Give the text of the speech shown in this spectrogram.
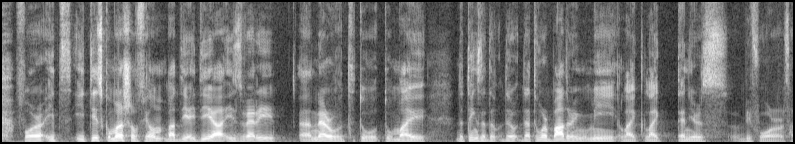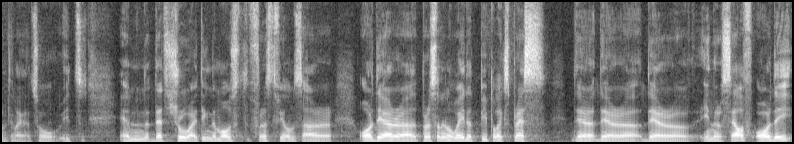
for it's it is commercial film but the idea is very uh, narrowed to to my the things that the, the, that were bothering me like like 10 years before or something like that so it's and that's true I think the most first films are or they are uh, personal in a way that people express their their uh, their uh, inner self or they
